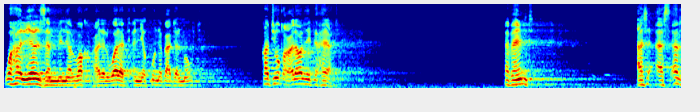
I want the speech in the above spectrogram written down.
وهل يلزم من الوقف على الولد أن يكون بعد الموت؟ قد يوقع على ولده في حياته. أفهمت؟ أس- أسأل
